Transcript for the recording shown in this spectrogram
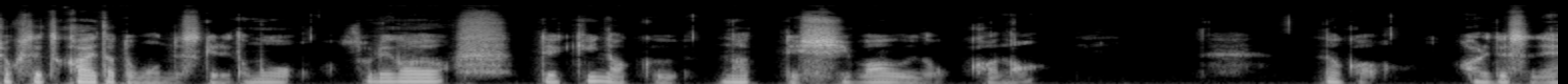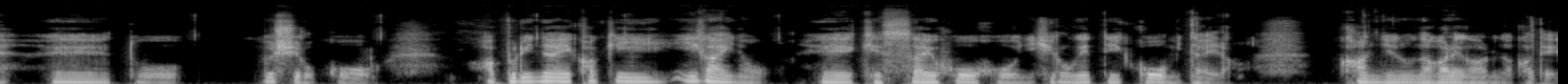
直接変えたと思うんですけれども、それができなくなってしまうのかな？なんか、あれですね。えっ、ー、と、むしろこう、アプリ内課金以外の、えー、決済方法に広げていこうみたいな感じの流れがある中で、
